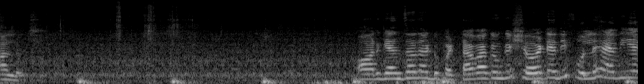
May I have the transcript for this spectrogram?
ਆ ਲਓ ਜੀ। ਔਰਗੈਂਜਾ ਦਾ ਦੁਪੱਟਾ ਵਾ, ਕਿਉਂਕਿ ਸ਼ਰਟ ਇਹਦੀ ਫੁੱਲ ਹੈਵੀ ਹੈ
